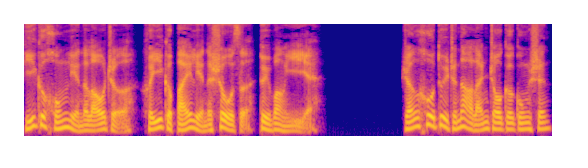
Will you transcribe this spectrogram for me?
一个红脸的老者和一个白脸的瘦子对望一眼，然后对着纳兰朝歌躬身，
